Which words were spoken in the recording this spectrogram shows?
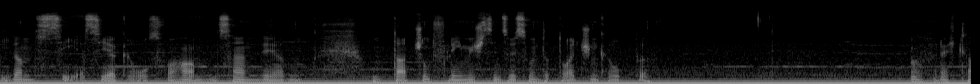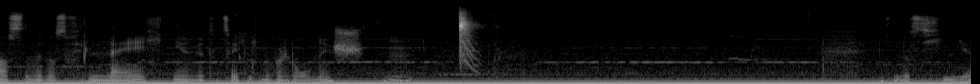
die dann sehr, sehr groß vorhanden sein werden. Und Dutch und Flämisch sind sowieso in der deutschen Gruppe. Also vielleicht lassen wir das, vielleicht nehmen wir tatsächlich nur Wallonisch. Hm. Wie ist denn das hier?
